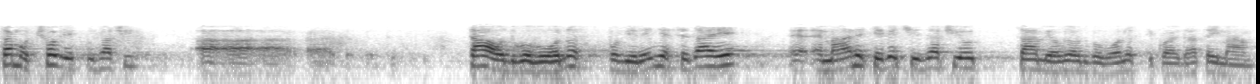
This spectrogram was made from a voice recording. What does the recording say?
samo čovjeku, znači, a, a, a, ta odgovornost, povjerenje se daje, e, emanet je veći, znači, od same ove odgovornosti koja je data imam.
